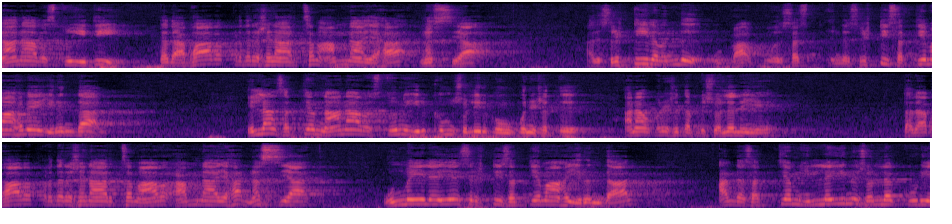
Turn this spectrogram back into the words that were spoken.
நானா வஸ்து இது தது அபாவ பிரதர்சனார்த்தம் ஆம்னாயா நஸ்யா. அது சிருஷ்டியில் வந்து இந்த சிருஷ்டி சத்தியமாகவே இருந்தால் எல்லாம் சத்தியம் நானா வஸ்துன்னு இருக்கும் சொல்லியிருக்கும் உபனிஷத்து. ஆனால் உபனிஷத்து அப்படி சொல்லலையே. ததபாவ பிரதர்சனார்த்தம் ஆவ ஆம்னாயா ந சாத் உண்மையிலேயே சிருஷ்டி சத்தியமாக இருந்தால் அந்த சத்தியம் இல்லைன்னு சொல்லக்கூடிய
